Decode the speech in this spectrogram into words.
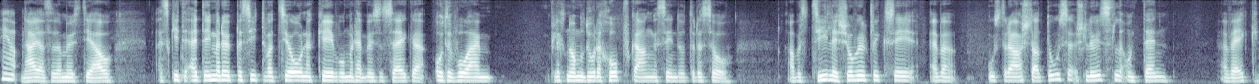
ja. nein, also da müsste ich auch... Es gibt, hat immer Situationen gegeben, wo man hat müssen sagen oder wo einem vielleicht nochmal durch den Kopf gegangen sind oder so. Aber das Ziel war schon wirklich, gewesen, eben aus der Anstalt raus, Schlüssel und dann weg.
